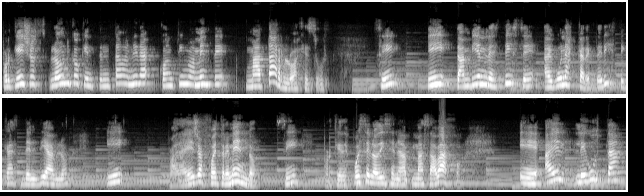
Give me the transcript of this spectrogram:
porque ellos lo único que intentaban era continuamente matarlo a Jesús. ¿Sí? Y también les dice algunas características del diablo y para ellos fue tremendo, ¿sí? Porque después se lo dicen más abajo. Eh, a él le gusta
